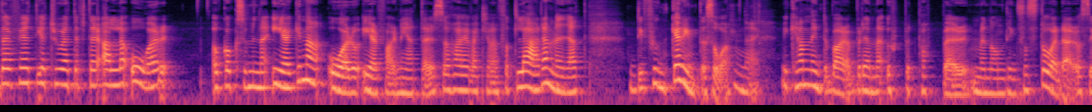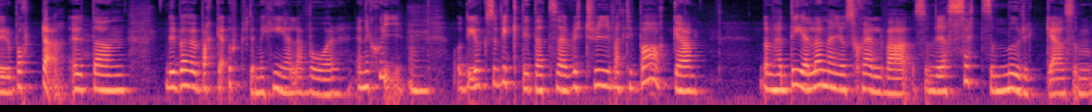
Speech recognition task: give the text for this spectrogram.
därför att jag tror att efter alla år och också mina egna år och erfarenheter så har jag verkligen fått lära mig att det funkar inte så. Nej. Vi kan inte bara bränna upp ett papper med någonting som står där och så är det borta. Utan vi behöver backa upp det med hela vår energi. Och det är också viktigt att så här, retrieva tillbaka de här delarna i oss själva som vi har sett som mörka, som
